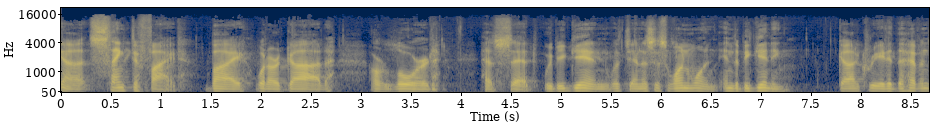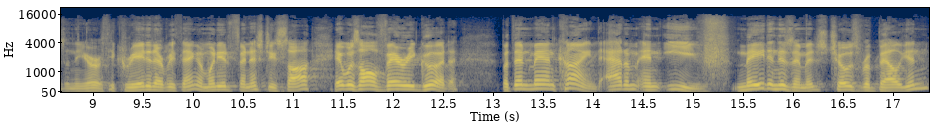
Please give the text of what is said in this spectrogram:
uh, sanctified by what our God, our Lord, has said. We begin with Genesis 1 1. In the beginning, God created the heavens and the earth. He created everything, and when he had finished, he saw it was all very good. But then mankind, Adam and Eve, made in his image, chose rebellion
